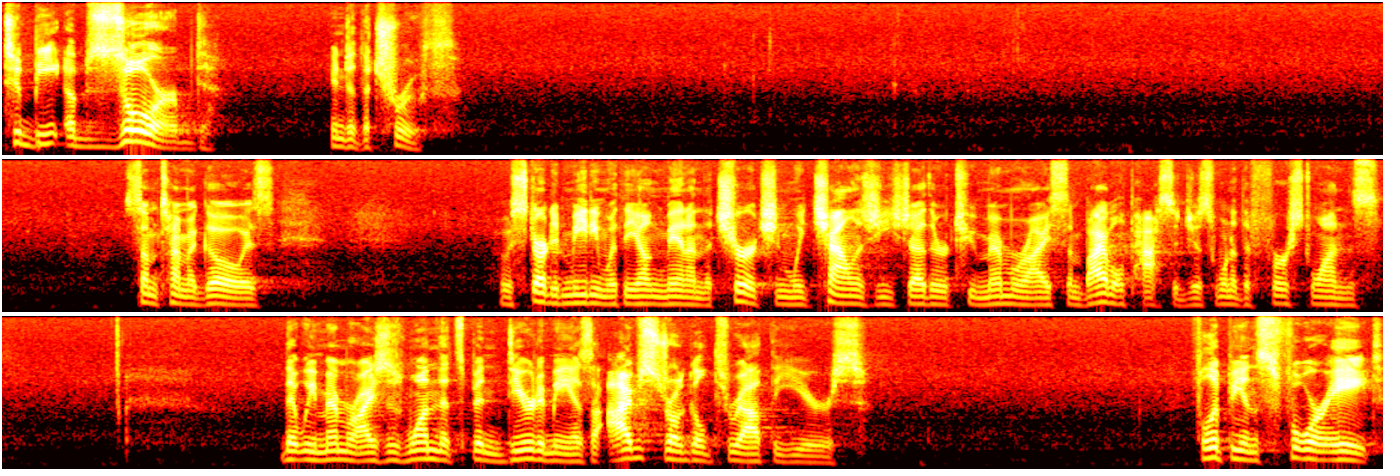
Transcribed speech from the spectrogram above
to be absorbed into the truth. Some time ago, as I started meeting with a young man in the church, and we challenged each other to memorize some Bible passages. One of the first ones that we memorize is one that's been dear to me as I've struggled throughout the years. Philippians 4 8.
